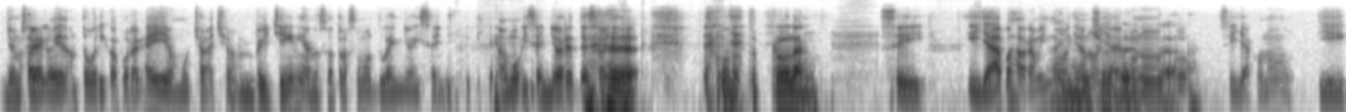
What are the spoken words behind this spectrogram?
yo no sabía que había tanto boricua por aquellos muchachos. En Virginia, nosotros somos dueños y, y señores de eso. Controlan. Sí, y ya pues ahora mismo ya no, ya conozco, sí, ya conozco, y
